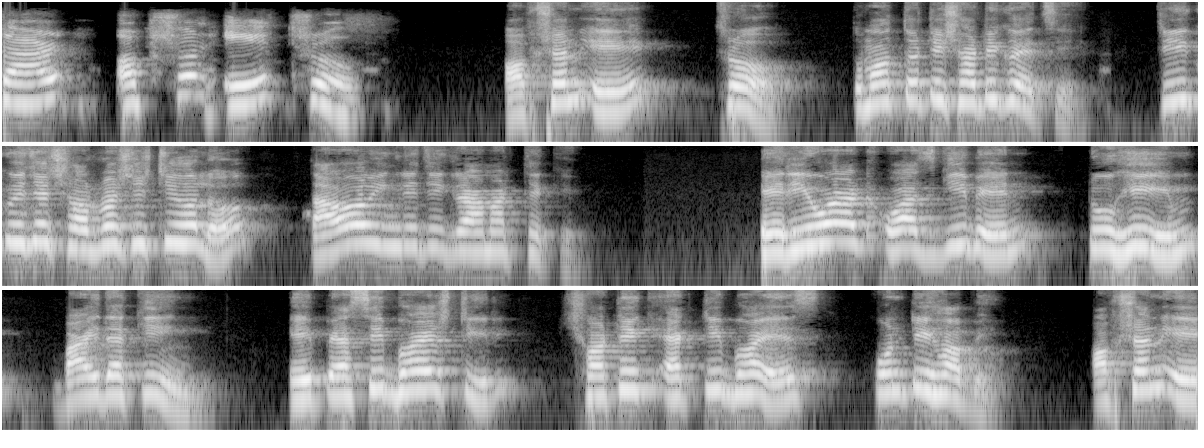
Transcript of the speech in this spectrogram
Sir option A through option A through তোমার উত্তরটি সঠিক হয়েছে। থ্রি কুইজের সর্বশেষটি হলো তাও ইংরেজি গ্রামার থেকে। A reward was given to him by the king এই প্যাসিভ ভয়েসটির সঠিক অ্যাক্টিভ ভয়েস কোনটি হবে? Option A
